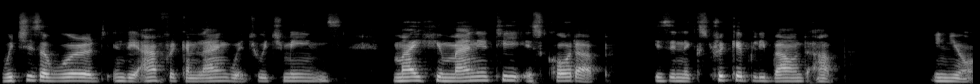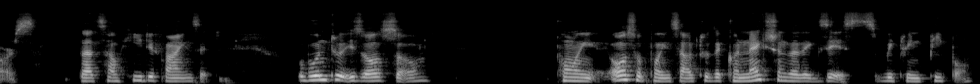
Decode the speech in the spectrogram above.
which is a word in the African language which means my humanity is caught up, is inextricably bound up in yours. That's how he defines it. Ubuntu is also point also points out to the connection that exists between people.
